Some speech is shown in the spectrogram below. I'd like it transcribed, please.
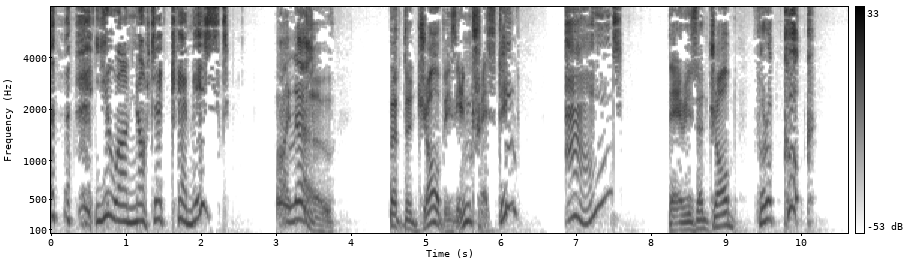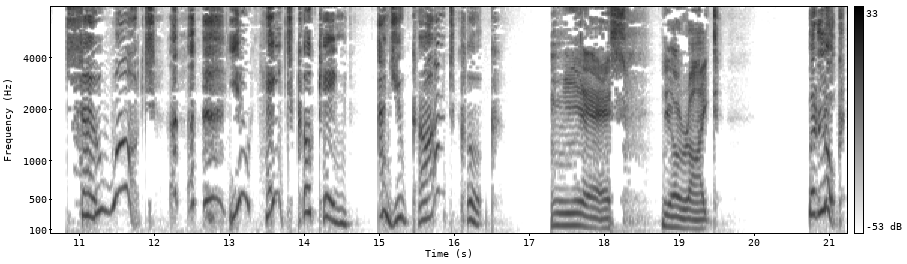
you are not a chemist. I know, but the job is interesting. And? There is a job for a cook. So what? you hate cooking. And you can't cook. Yes, you're right. But look,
